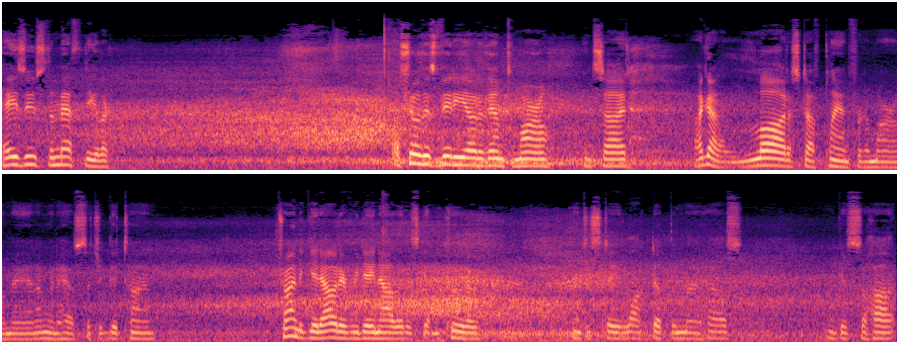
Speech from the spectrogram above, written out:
Jesus the meth dealer. I'll show this video to them tomorrow inside. I got a lot of stuff planned for tomorrow, man. I'm going to have such a good time. I'm trying to get out every day now that it's getting cooler. And just stay locked up in my house. It gets so hot.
